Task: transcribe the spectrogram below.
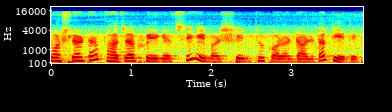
মশলাটা ভাজা হয়ে গেছে এবার সেদ্ধ করা ডালটা দিয়ে দেব।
